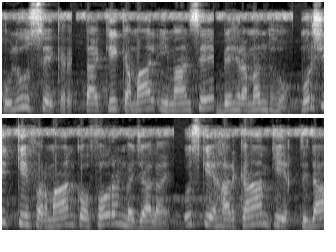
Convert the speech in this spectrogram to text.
خلوص سے کرے، تاکہ کمال ایمان سے بہرمند ہو۔ مرشد کے فرمان کو فوراً بجا لائے۔ اس کے ہر کام کی اقتدا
